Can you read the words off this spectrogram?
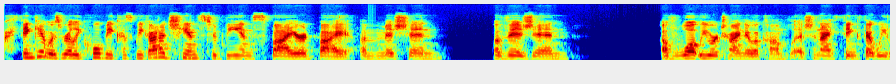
I think it was really cool because we got a chance to be inspired by a mission, a vision of what we were trying to accomplish. And I think that we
